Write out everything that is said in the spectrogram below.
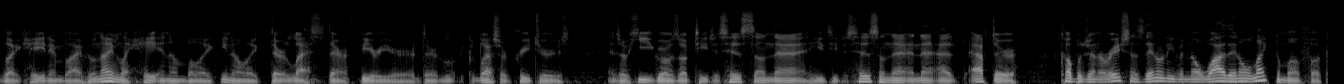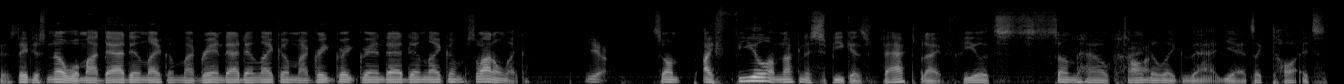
like hating black people, not even like hating them, but like you know like they're less, they're inferior, they're lesser creatures, and so he grows up teaches his son that, and he teaches his son that, and then at, after a couple generations, they don't even know why they don't like the motherfuckers. They just know, well, my dad didn't like them, my granddad didn't like them, my great great granddad didn't like them, so I don't like them. yeah, So I'm I feel I'm not going to speak as fact, but I feel it's somehow kind of like that. Yeah, it's like taught. It's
